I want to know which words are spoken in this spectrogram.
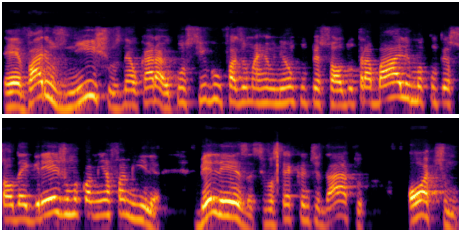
é, vários nichos, né? O cara, eu consigo fazer uma reunião com o pessoal do trabalho, uma com o pessoal da igreja, uma com a minha família. Beleza, se você é candidato, ótimo.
